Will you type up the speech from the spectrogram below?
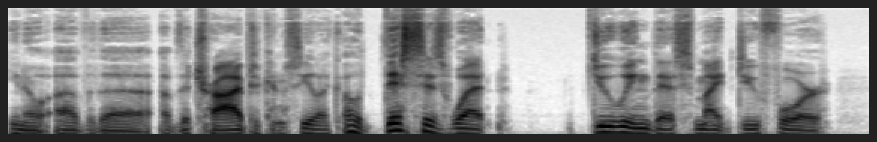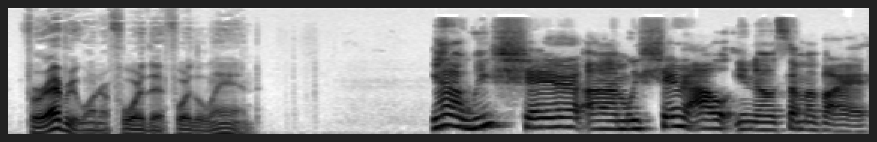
you know, of the of the tribe, to kind of see, like, oh, this is what doing this might do for for everyone or for the for the land. Yeah, we share um, we share out, you know, some of our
